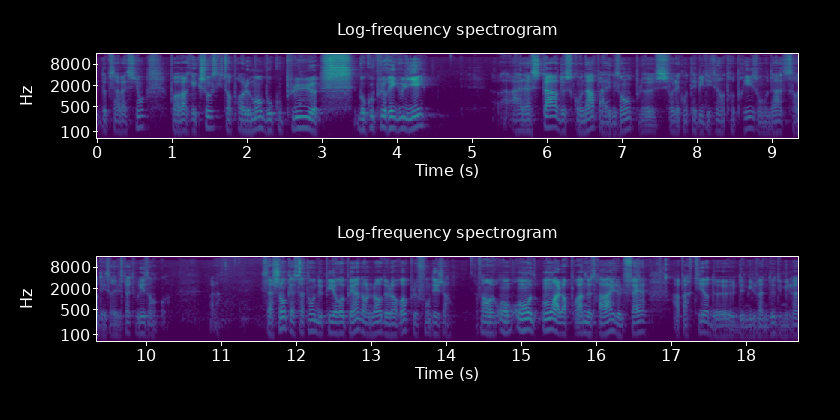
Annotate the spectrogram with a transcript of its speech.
d'observation, pour avoir quelque chose qui soit probablement beaucoup plus régulier à l'instar de ce qu'on a, par exemple, sur les comptabilités d'entreprise, on a sort des résultats tous les ans. Quoi. Voilà. Sachant qu'un certain nombre de pays européens dans le nord de l'Europe le font déjà. Enfin, ont, à leur programme de travail de le faire à partir de 2022-2023.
